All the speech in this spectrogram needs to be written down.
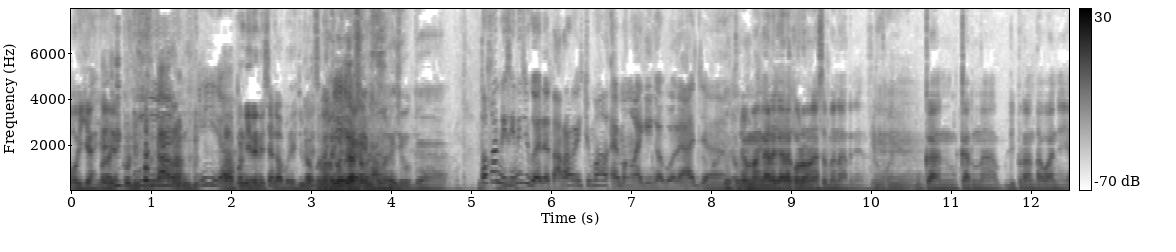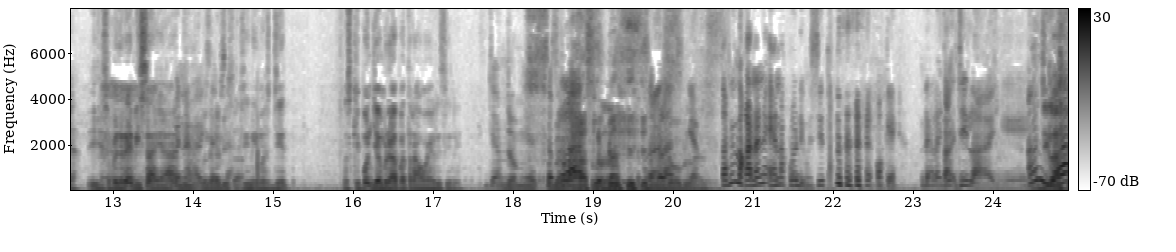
Oh iya iya. Apalagi iya. kondisi sekarang. Iya. Walaupun di Indonesia nggak boleh juga. Nggak boleh juga. Iya, nggak boleh juga. Toh kan di sini juga ada tarawih, cuma emang lagi nggak boleh aja. Memang gara-gara corona sebenarnya. semua. Bukan karena di perantauannya ya. Sebenarnya bisa ya. Benar, di, bisa, bisa. di sini masjid. Meskipun jam berapa terawih di sini? Jam, Jam ya, 11 11. lebih. 11. 12. Tapi makanannya enak loh di masjid. Oke, udah lanjut. Takjil lagi. Takjil. Enggak.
